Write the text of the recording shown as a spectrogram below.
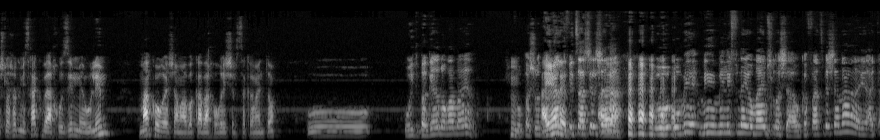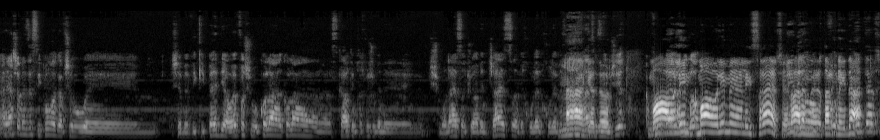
שלושות למשחק באחוזים מעולים. מה קורה שם בקו האחורי של סקרמנטו? הוא הוא התבגר נורא מהר. הוא פשוט. נתן קפיצה של שנה. הוא הוא מלפני יומיים שלושה, הוא קפץ בשנה, היה- שם איזה סיפור אגב שהוא, שבוויקיפדיה או איפשהו, כל ה- כל הסקאוטים חשבו שהוא בן אה, 18 כשהוא היה בן 19 וכולי וכולי. מה גדול. כמו העולים, לא- כמו העולים אה, לישראל, שלא היה להם אה, תאריך לידה. תאריך.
